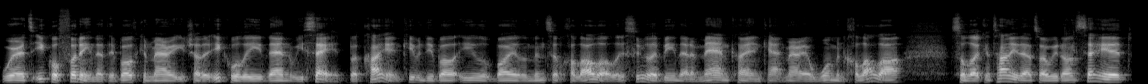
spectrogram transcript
where it's equal footing that they both can marry each other equally. Then we say it. But Kayin Kivin Dibal Ilu Isirla being that a man Kayin can't marry a woman Chalala. So like Katani, that's why we don't say it,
